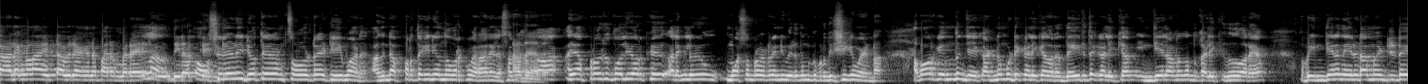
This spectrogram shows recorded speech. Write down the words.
കാലങ്ങളായിട്ട് അവർ അങ്ങനെ പരമ്പര ഓസ്ട്രേലിയയുടെ ഇരുപത്തിയേഴ് റൺസ് ഓൾട്ട ടീമാണ്. അതിന്റെ അപ്പുറത്തേക്ക് ഇനി ഒന്നും അവർക്ക് വരാനില്ല. അതിനപ്പുറം ഒരു തോൽവി അവർക്ക് അല്ലെങ്കിൽ ഒരു മോശം പ്രകടനം ഇനി വരും നമുക്ക് പ്രതീക്ഷിക്കാൻ വേണ്ട. അപ്പോൾ അവർക്ക് എന്തും ചെയ്യാം. കണ്ണുമുട്ടി കളിക്കാൻ പറയാം. ധൈര്യത്തിൽ കളിക്കാം. ഇന്ത്യയിലാണെന്ന് കളിക്കുന്നത് പറയാം. അപ്പോൾ ഇന്ത്യനെ നേരിടാൻ വേണ്ടിയിട്ട്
